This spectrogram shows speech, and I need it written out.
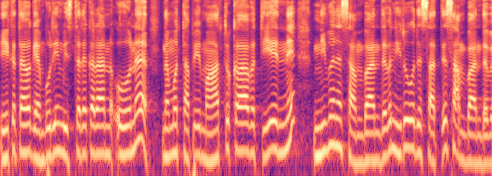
ඒක තව ගැඹුරින් විස්තර කරන්න ඕන නමුත් අපේ මාතෘකාව තියෙන්නේ නිවන සම්බන්ධව නිරෝධ සත්‍ය සම්බන්ධව.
